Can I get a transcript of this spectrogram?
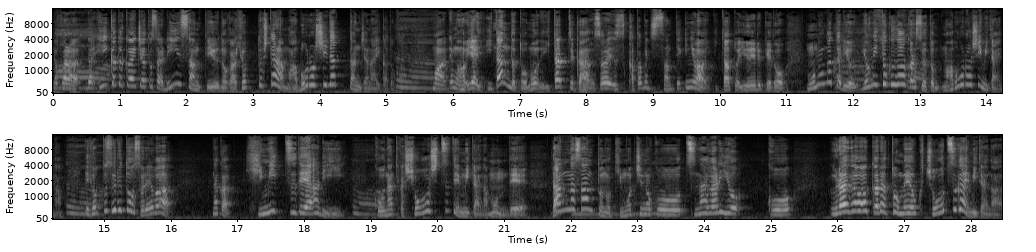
だから言い方変えちゃうとさリンさんっていうのがひょっとしたら幻だったんじゃないかとか、うん。まあでもいやいたんだと思う。いたっていうかそれ片渕さん的にはいたと言えるけど物語を読み解く側からすると幻みたいな、うん。でひょっとするとそれはなんか秘密であり、うん。こうなんていうか消失点みたいなもんで旦那さんとの気持ちのこうつながりをこう裏側から留め置く蝶つがいみたいな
